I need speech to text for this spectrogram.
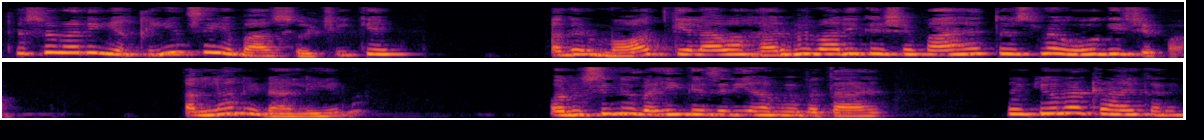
تو اس میں میں نے یقین سے یہ بات سوچی کہ اگر موت کے علاوہ ہر بیماری کا شفا ہے تو اس میں ہوگی شفا۔ اللہ نے ڈالی ہے نا۔ اور اسی نے وہی کے ذریعے ہمیں بتایا تو کیوں نہ ٹرائی کریں۔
